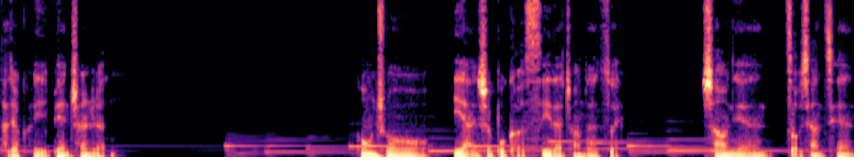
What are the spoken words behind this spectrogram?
他就可以变成人。公主依然是不可思议的张着嘴。少年走向前，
